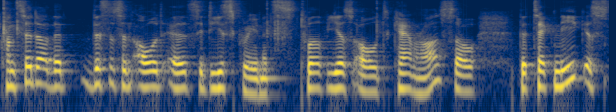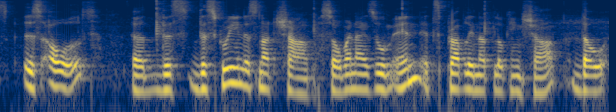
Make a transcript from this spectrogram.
consider that this is an old LCD screen, it's 12 years old camera, so the technique is, is old, uh, this, the screen is not sharp, so when I zoom in, it's probably not looking sharp, though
